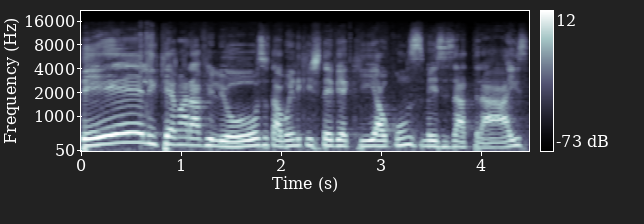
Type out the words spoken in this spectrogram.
dele, que é maravilhoso, tá bom? Ele que esteve aqui alguns meses atrás,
